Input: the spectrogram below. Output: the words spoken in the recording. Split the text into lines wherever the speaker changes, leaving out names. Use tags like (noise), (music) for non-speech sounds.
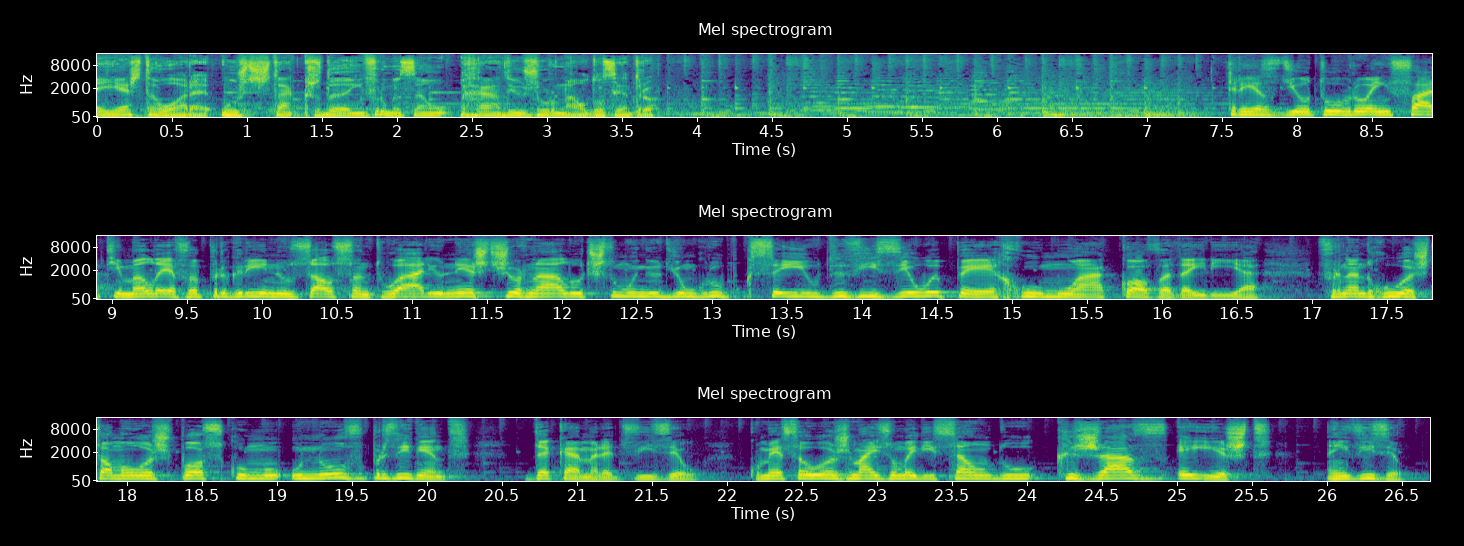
A esta hora, os destaques da Informação Rádio Jornal do Centro.
13 de outubro, em Fátima, leva peregrinos ao santuário. Neste jornal, o testemunho de um grupo que saiu de Viseu a pé rumo à Cova da Iria. Fernando Ruas toma hoje posse como o novo presidente da Câmara de Viseu. Começa hoje mais uma edição do Que Jazz é Este, em Viseu.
